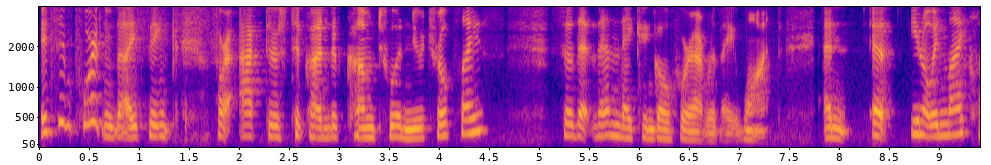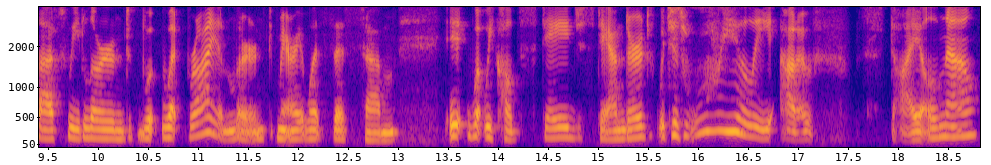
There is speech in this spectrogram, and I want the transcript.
It's important, I think, for actors to kind of come to a neutral place so that then they can go wherever they want. And, uh, you know, in my class, we learned w- what Brian learned, Mary, was this um, it, what we called stage standard, which is really out of style now.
